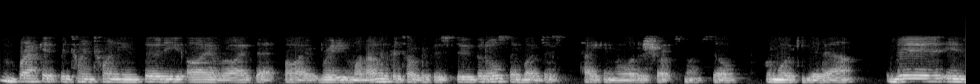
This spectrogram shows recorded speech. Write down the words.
bracket between 20 and 30 I arrived at by reading what other photographers do, but also by just taking a lot of shots myself and working it out. There is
